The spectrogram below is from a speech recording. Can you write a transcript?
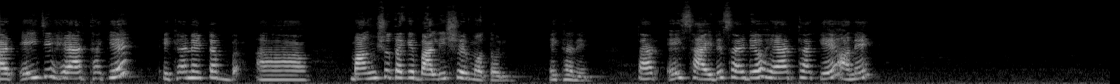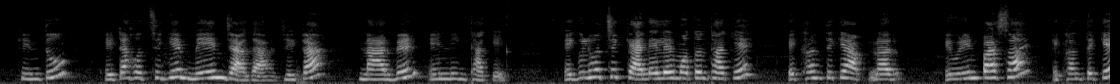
আর এই যে হেয়ার থাকে, এখানে একটা মাংস থাকে বালিশের মতন এখানে। তার এই সাইডে সাইডেও হেয়ার থাকে অনেক। কিন্তু এটা হচ্ছে গিয়ে মেন জায়গা, যেটা নার্ভের এন্ডিং থাকে। এগুলো হচ্ছে ক্যানেলের মতন থাকে। এখান থেকে আপনার ইউরিন পাস হয়, এখান থেকে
